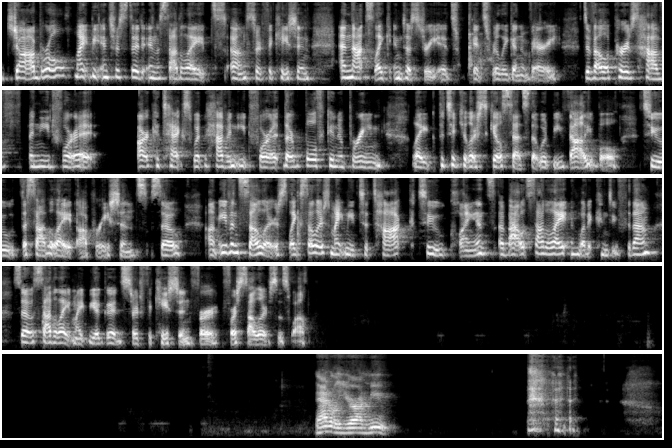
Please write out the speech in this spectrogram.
job role might be interested in a satellite um, certification. And that's like industry. It's it's really going to vary. Developers have a need for it. Architects would have a need for it. They're both going to bring like particular skill sets that would be valuable to the satellite operations. So um, even sellers like sellers might need to talk to clients about satellite and what it can do for them. So satellite might be a good certification for for sellers as well Natalie, you're on mute.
